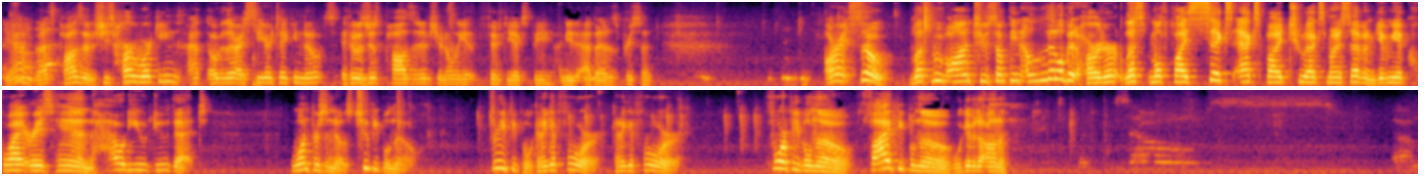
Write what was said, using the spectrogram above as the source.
Yeah, that's positive. She's hardworking at, over there. I see her taking notes. If it was just positive, she would only get 50 XP. I need to add that as a preset. All right, so let's move on to something a little bit harder. Let's multiply 6x by 2x minus 7. Give me a quiet raised hand. How do you do that? One person knows. Two people know. Three people. Can I get four? Can I get four? Four people know. Five people know. We'll give it to Anna. So, um,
